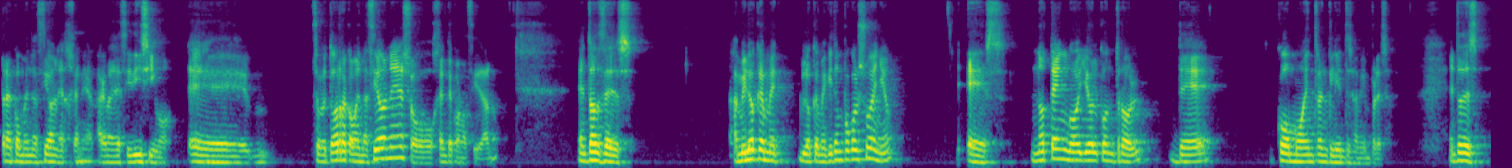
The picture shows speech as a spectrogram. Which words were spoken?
recomendaciones, genial, agradecidísimo. Eh, sobre todo recomendaciones o gente conocida, ¿no? Entonces, a mí lo que, me, lo que me quita un poco el sueño es, no tengo yo el control de cómo entran clientes a mi empresa. Entonces,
